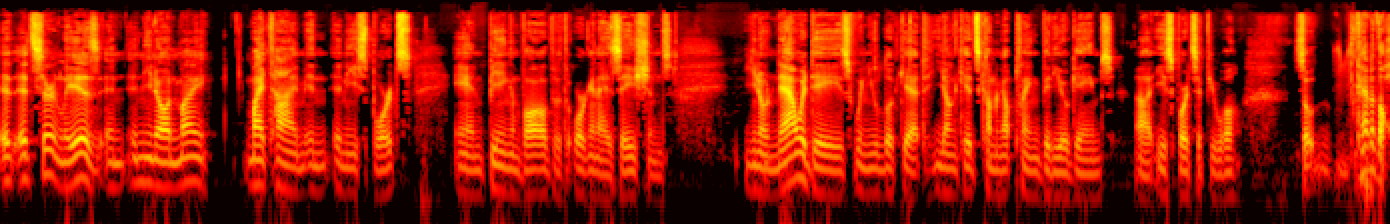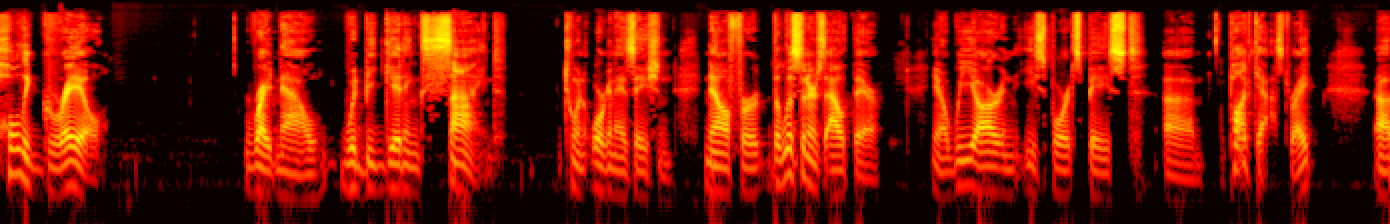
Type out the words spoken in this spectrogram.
It, it certainly is, and and you know, in my my time in in esports and being involved with organizations, you know, nowadays when you look at young kids coming up playing video games, uh, esports, if you will, so kind of the holy grail right now would be getting signed to an organization. Now, for the listeners out there, you know, we are an esports based uh, podcast, right? Uh,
